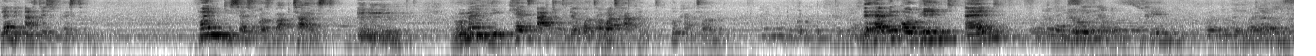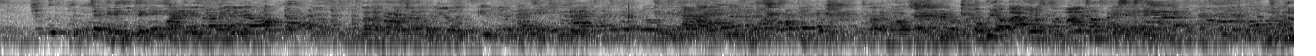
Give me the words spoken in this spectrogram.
Let me ask this question. When Jesus was baptized, the moment he get out of the water, what happened? Who can tell me? The heaven opened and take it easy, take it easy. Take it easy. Not a vulture. Not a vulture. Open your Bibles to Matthew 3.16. No,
